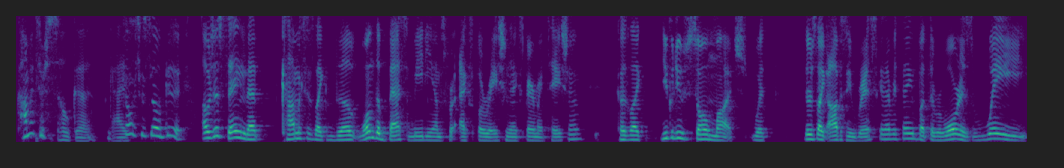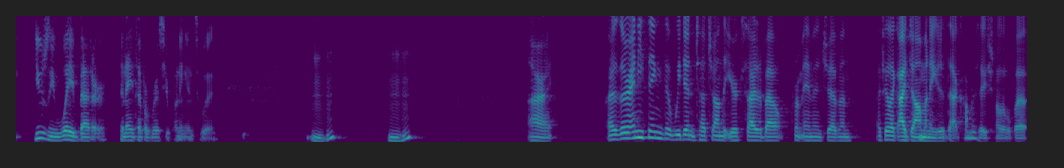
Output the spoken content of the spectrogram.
comics are so good, guys. Comics are so good. I was just saying that comics is like the one of the best mediums for exploration and experimentation because like you could do so much with. There's like obviously risk and everything, but the reward is way usually way better than any type of risk you're putting into it. Mm-hmm. Mm-hmm. All right. Are there anything that we didn't touch on that you're excited about from Image, Evan? I feel like I dominated that conversation a little bit.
